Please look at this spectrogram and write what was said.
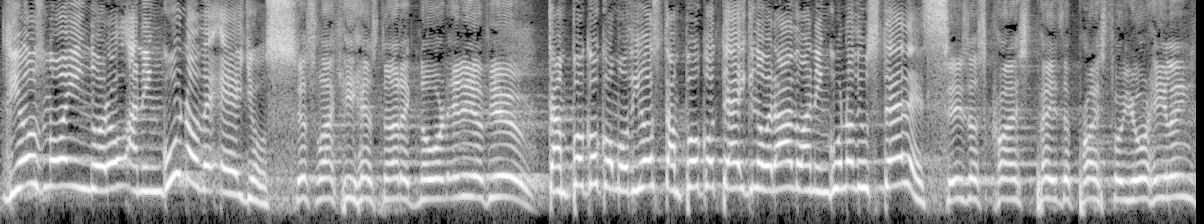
Dios no ignoró a ninguno de ellos. just like He has not ignored any of you. Tampoco como Dios tampoco te ha ignorado a ninguno de ustedes. Jesus Christ paid the price for your healing,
